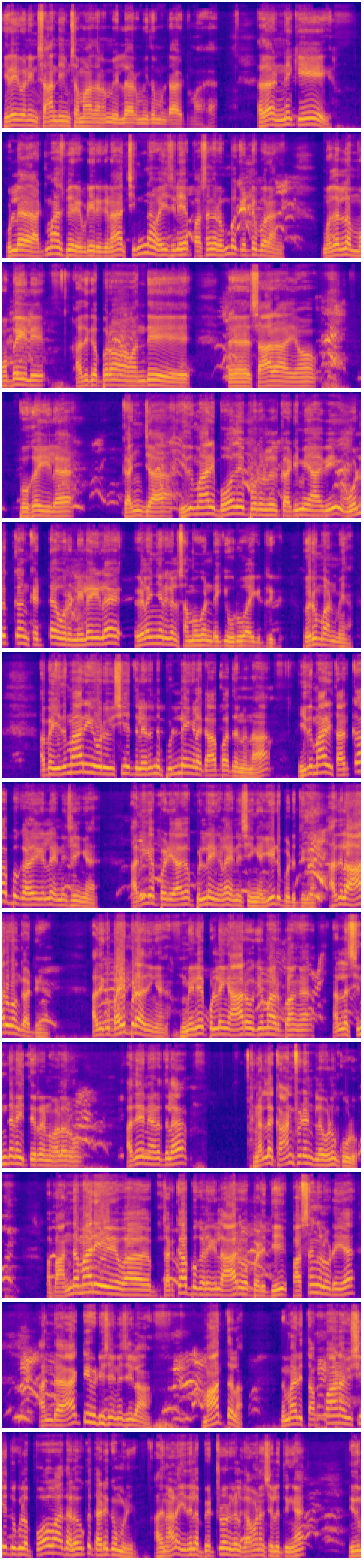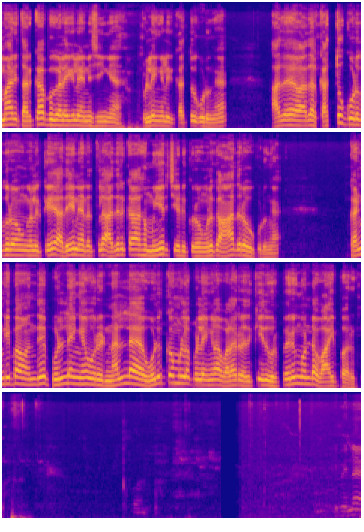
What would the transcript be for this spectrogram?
இறைவனின் சாந்தியும் சமாதானமும் எல்லாரும் மீதும் உண்டாகட்டுமாக. அதாவது இன்னைக்கு உள்ள அட்மாஸ்பியர் எப்படி இருக்குன்னா சின்ன வயசுலேயே பசங்க ரொம்ப கெட்டு போகிறாங்க முதல்ல மொபைலு அதுக்கப்புறம் வந்து சாராயம் புகையில கஞ்சா இது மாதிரி போதைப் பொருளுக்கு அடிமையாகி ஒழுக்கம் கெட்ட ஒரு நிலையில் இளைஞர்கள் சமூகம் இன்றைக்கு உருவாகிட்டு இருக்கு. பெரும்பான்மையாக அப்போ இது மாதிரி ஒரு விஷயத்திலிருந்து பிள்ளைங்களை காப்பாற்றணும்னா இது மாதிரி தற்காப்பு கலைகளில் என்ன செய்யுங்க? அதிகப்படியாக பிள்ளைங்களை என்ன செய்யுங்க? ஈடுபடுத்துங்க. அதில் ஆர்வம் காட்டுங்க. அதுக்கு பயப்படாதீங்க. உண்மையிலேயே பிள்ளைங்க ஆரோக்கியமாக இருப்பாங்க. நல்ல சிந்தனை திறன் வளரும். அதே நேரத்தில் நல்ல கான்ஃபிடென்ட் லெவலும் கூடும். அப்போ அந்த மாதிரி வ- தற்காப்பு கலைகள் ஆர்வப்படுத்தி பசங்களுடைய அந்த ஆக்டிவிட்டிஸை என்ன செய்யலாம்? மாற்றலாம் இந்த மாதிரி தப்பான விஷயத்துக்குள்ளே போகாத அளவுக்கு தடுக்க முடியும். அதனால் இதில் பெற்றோர்கள் கவனம் செலுத்துங்க. இது மாதிரி தற்காப்பு கலைகளை என்ன செய்யுங்க? பிள்ளைங்களுக்கு கற்றுக் கொடுங்க. அதை அதை கற்றுக் கொடுக்குறவங்களுக்கு அதே நேரத்தில் அதற்காக முயற்சி எடுக்கிறவங்களுக்கு ஆதரவு கொடுங்க. கண்டிப்பாக வந்து பிள்ளைங்க ஒரு நல்ல ஒழுக்கமுள்ள பிள்ளைங்களாக வளர்கிறதுக்கு இது ஒரு பெருங்கொண்ட வாய்ப்பாக இருக்கும். என்ன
